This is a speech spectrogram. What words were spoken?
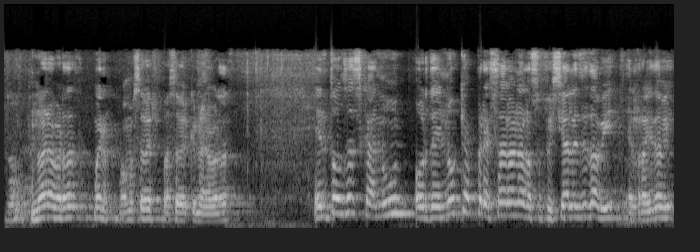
¿No? No era verdad. Bueno, vamos a ver, vas a ver que no era verdad. Entonces Hanún ordenó que apresaran a los oficiales de David, el rey David,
